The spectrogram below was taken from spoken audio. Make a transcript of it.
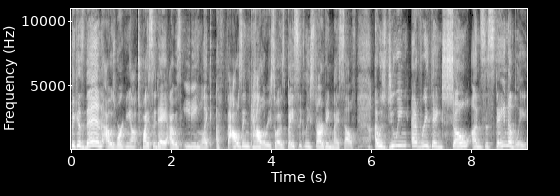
Because then I was working out twice a day. I was eating like a thousand calories. So I was basically starving myself. I was doing everything so unsustainably.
